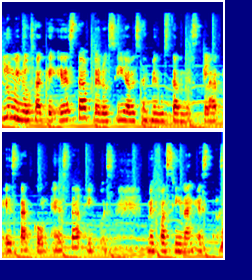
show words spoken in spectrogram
luminosa que esta, pero sí a veces me gusta mezclar esta con esta y pues me fascinan estas.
